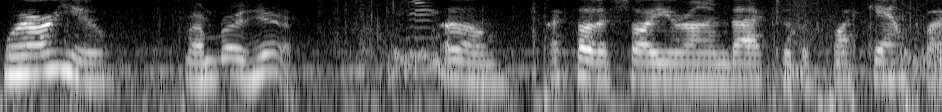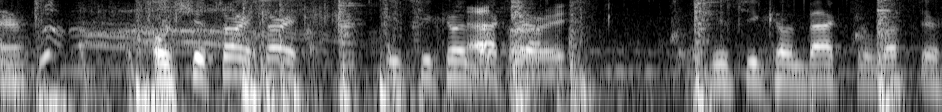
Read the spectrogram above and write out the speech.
Where are you? I'm right here. Oh, I thought I saw you running back to the flat campfire. Oh shit! Sorry, sorry. Didn't see you coming That's back. all there. right. Didn't see you coming back to the left there.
